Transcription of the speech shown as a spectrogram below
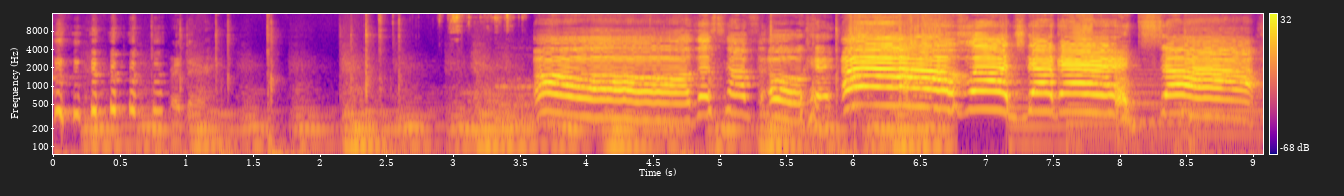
right there. Oh, that's not. Oh, okay. Ah, fudge nuggets! Ah!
